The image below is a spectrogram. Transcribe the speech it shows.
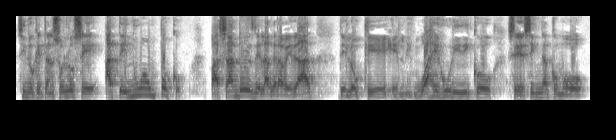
sino que tan solo se atenúa un poco, pasando desde la gravedad de lo que en lenguaje jurídico se designa como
